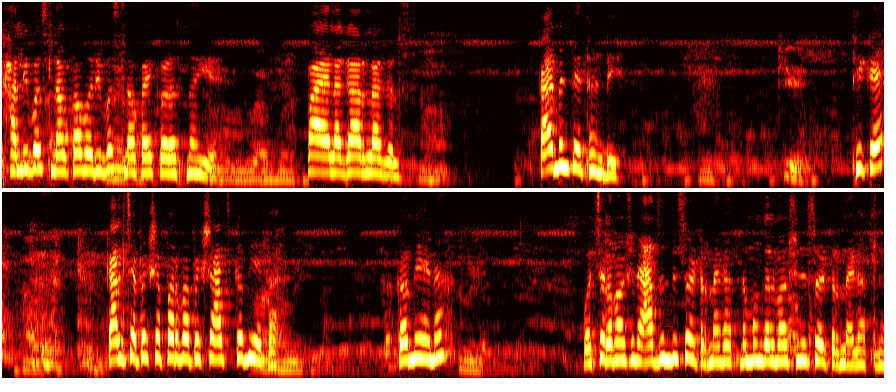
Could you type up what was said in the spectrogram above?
खाली बसलाव का? वरी बसलाव काही कळत नाहीये. पायाला गार लागल. काय म्हणते थंडी? ठीक आहे? कालच्यापेक्षा परवापेक्षा आज कमी आहे का? कमी आहे ना? वच्छला मावशीने अजून बी स्वेटर नाही घातलं मंगल मावशीने स्वेटर नाही घातलं.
